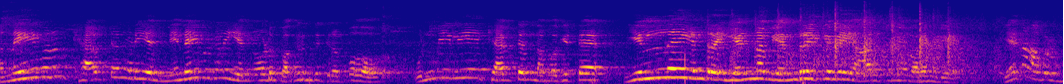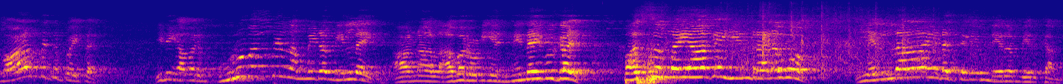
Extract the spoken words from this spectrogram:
அனைவரும் கேப்டனுடைய நினைவுகளை என்னோடு பகிர்ந்துக்கிறப்போ உண்மையிலேயே கேப்டன் நம்ம கிட்ட இல்லை என்ற எண்ணம் என்றைக்குமே யாருக்குமே வர முடியாது. ஏன்னா அவர் வாழ்ந்துட்டு போயிட்டார். இன்னைக்கு அவர் உருவத்தில் நம்மிடம் இல்லை. ஆனால் அவருடைய நினைவுகள் பசுமையாக இன்றளவும் எல்லா இடத்திலையும் நிரம்பி இருக்காங்க.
